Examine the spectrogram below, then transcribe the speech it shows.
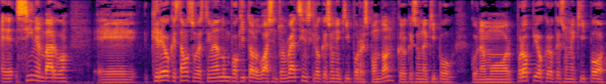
Eh, sin embargo, eh, creo que estamos subestimando un poquito a los Washington Redskins. Creo que es un equipo respondón. Creo que es un equipo con amor propio. Creo que es un equipo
